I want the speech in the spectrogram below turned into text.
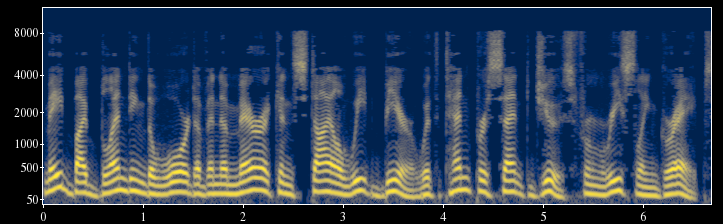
made by blending the wort of an American-style wheat beer with 10% juice from Riesling grapes.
